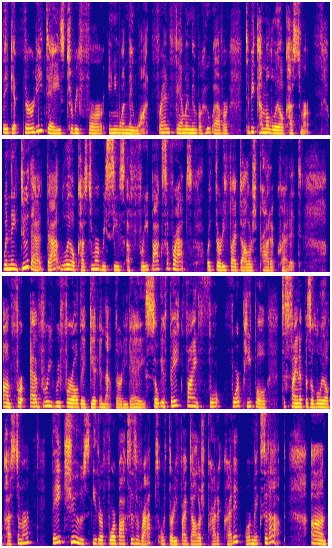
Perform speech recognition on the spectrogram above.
they get 30 days to refer anyone they want, friend, family member, whoever, to become a loyal customer. When they do that, that loyal customer receives a free box of wraps or $35 product credit. Um, for every referral they get in that 30 days. So if they find four, four people to sign up as a loyal customer, they choose either four boxes of wraps or $35 product credit or mix it up. Um,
